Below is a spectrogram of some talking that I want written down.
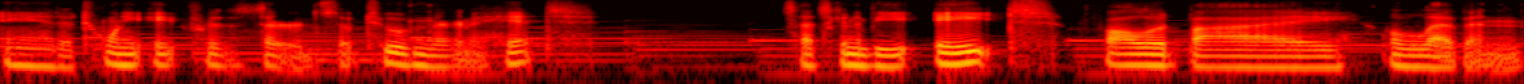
and a 28 for the third. So two of them are going to hit. So that's going to be 8 followed by 11.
